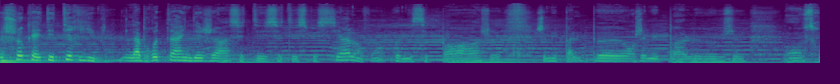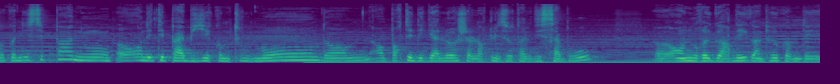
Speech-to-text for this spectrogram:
Le choc a été terrible. La Bretagne déjà, c'était c'était spécial. Enfin, on connaissait pas. Je j'aimais pas le beurre, j'aimais pas le. Je, on se reconnaissait pas. Nous, on n'était pas habillés comme tout le monde. On, portait des galoches alors que les autres avaient des sabots. Euh, on nous regardait un peu comme des,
